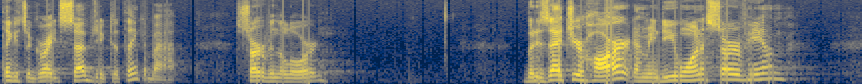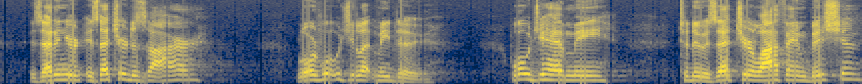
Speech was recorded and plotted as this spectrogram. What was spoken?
think it's a great subject to think about serving the Lord. But is that your heart? I mean, do you want to serve Him? Is that, in your, is that your desire? Lord, what would you let me do? What would you have me to do? Is that your life ambition?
